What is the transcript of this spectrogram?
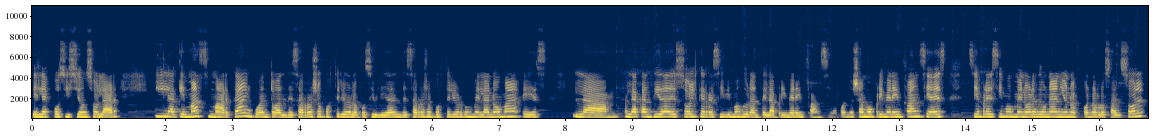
es la exposición solar y la que más marca en cuanto al desarrollo posterior, la posibilidad del desarrollo posterior de un melanoma es la, la, cantidad de sol que recibimos durante la primera infancia. Cuando llamo primera infancia es, siempre decimos menores de un año no exponerlos al sol,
